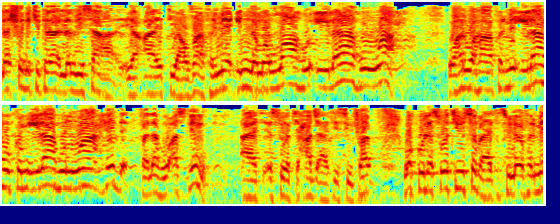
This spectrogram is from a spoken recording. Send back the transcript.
لا شريك للنساء يا آيتي أعظام فرمي إنما الله إله واحد. وهروها فرمي إلهكم إله واحد فله أسلموا. آية سورة حج آية سيوشوال وكل سورة يوسف آية سورة فرمي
